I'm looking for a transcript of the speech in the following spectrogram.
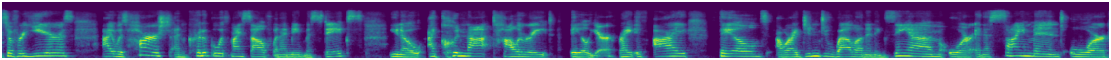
So for years, I was harsh and critical with myself when I made mistakes. You know, I could not tolerate failure, right? If I failed or I didn't do well on an exam or an assignment, or,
